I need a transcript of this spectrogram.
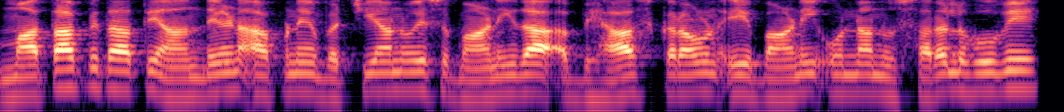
ਮਾਤਾ ਪਿਤਾ ਧਿਆਨ ਦੇਣ, ਆਪਣੇ ਬੱਚਿਆਂ ਨੂੰ ਇਸ ਬਾਣੀ ਦਾ ਅਭਿਆਸ ਕਰਾਉਣ, ਇਹ ਬਾਣੀ ਉਹਨਾਂ ਨੂੰ ਸਰਲ ਹੋਵੇ।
